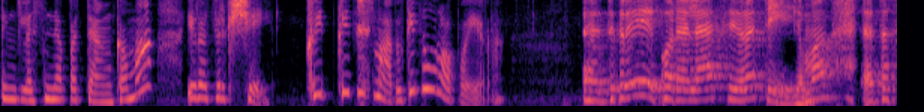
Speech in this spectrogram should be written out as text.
pinkles nepatenkama ir atvirkščiai. Kaip kaip jūs matot kaip europoj yra? E, tikrai koreliacija yra teigiama. E, tas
